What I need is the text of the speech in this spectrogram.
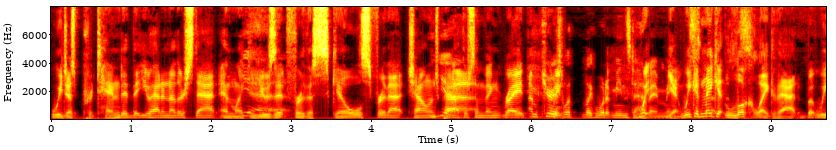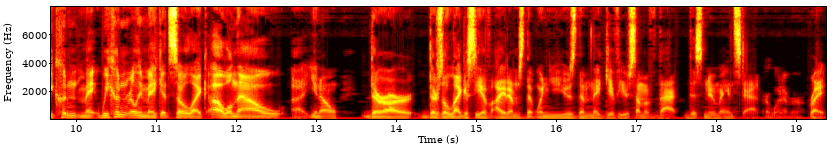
we just pretended that you had another stat and like Yeah. use it for the skills for that challenge path or something, right? I'm curious I mean, what like what it means to have we- a main yeah, we could make it look like that, but we couldn't make we couldn't really make it so like oh well now uh, you know there are there's a legacy of items that when you use them they give you some of that this new main stat or whatever right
